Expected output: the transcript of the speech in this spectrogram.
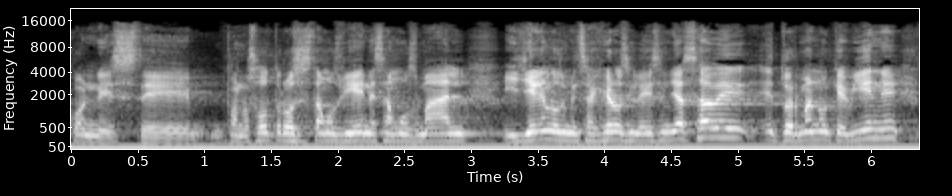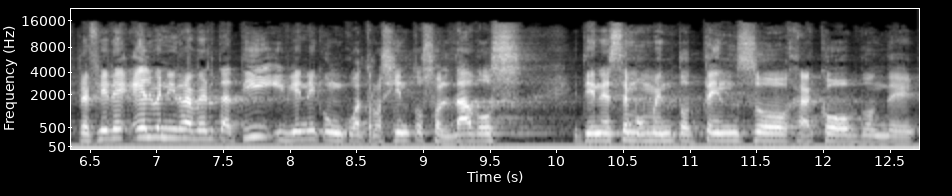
con, este, con nosotros? ¿Estamos bien? ¿Estamos mal? Y llegan los mensajeros y le dicen, ya sabe eh, tu hermano que viene, prefiere él venir a verte a ti y viene con 400 soldados y tiene ese momento tenso Jacob donde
